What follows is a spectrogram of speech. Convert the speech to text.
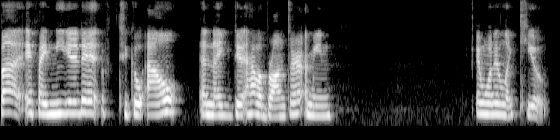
But if I needed it to go out and I didn't have a bronzer, I mean, it wouldn't look cute.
